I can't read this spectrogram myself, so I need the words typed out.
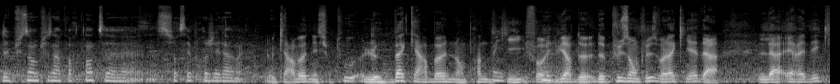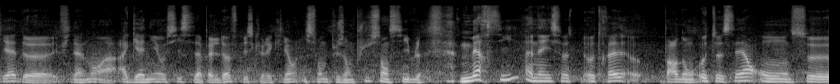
de plus en plus importante sur ces projets-là. Le carbone et surtout le bas carbone, l'empreinte qu'il faut réduire de, de, plus en plus, voilà, qui aide à la R&D qui aide finalement à, gagner aussi ces appels d'offres puisque les clients y sont de plus en plus sensibles. Merci Anaïs Autret, pardon. On se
